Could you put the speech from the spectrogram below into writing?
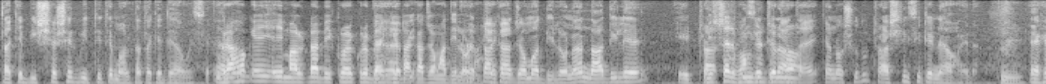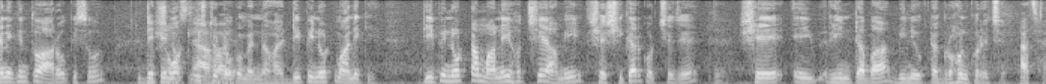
তাকে বিশ্বাসের ভিত্তিতে মালটা তাকে দেওয়া হয়েছে। গ্রাহক এই এই মালটা বিক্রয় করে ব্যাংকে হ্যাঁ, টাকা জমা দিল না টাকা জমা দিল না না দিলে এই ট্রাস্ট ভঙ্গের জন্য- কেন শুধু ট্রাস্ট রিসিটে নেওয়া হয় না। এখানে কিন্তু আরও কিছু নোট সংশ্লিষ্ট ডকুমেন্ট নেওয়া হয়। ডিপি নোট মানে কি? ডিপি নোটটা মানেই হচ্ছে আমি সে স্বীকার করছে যে সে এই ঋণটা বা বিনিয়োগটা গ্রহণ করেছে। আচ্ছা।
